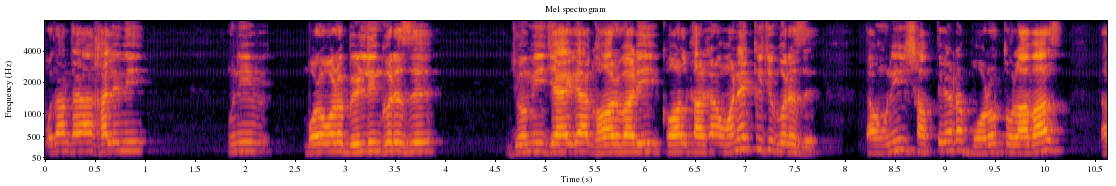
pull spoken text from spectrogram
প্রধান থাকাকালীনই উনি বড় বড় বিল্ডিং করেছে, জমি, জায়গা ঘর বাড়ি কল কারখানা অনেক কিছু করেছে। তা উনি সব থেকে একটা বড় তোলাবাজ। তা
